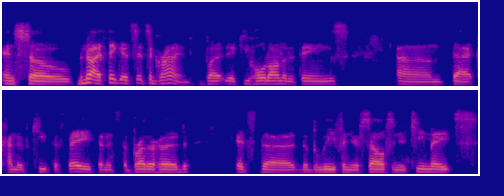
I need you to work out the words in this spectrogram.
and so, no, I think it's it's a grind, but like you hold on to the things um, that kind of keep the faith, and it's the brotherhood, it's the the belief in yourselves and your teammates.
